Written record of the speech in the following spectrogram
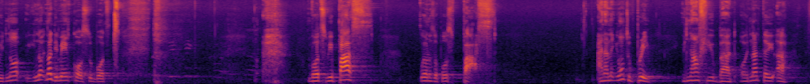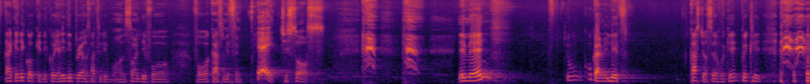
We not, know, not the main cause, but but we pass we're not supposed to pass. And you want to pray, you now feel bad, or not tell you, ah, start getting cook you didn't pray on Saturday on Sunday for, for workers meeting. Hey, Jesus. Amen. Who, who can relate? Cast yourself, okay? Quickly.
